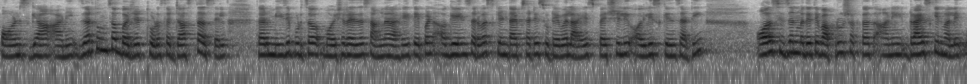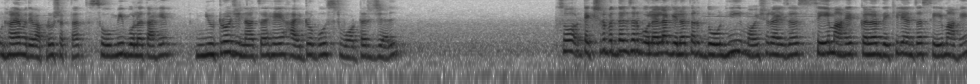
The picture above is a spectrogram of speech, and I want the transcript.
पॉन्ड्स घ्या आणि जर तुमचं बजेट थोडंसं जास्त असेल तर मी जे पुढचं मॉइश्चरायझर सांगणार आहे ते पण अगेन सर्व स्किन टाईपसाठी सुटेबल आहे स्पेशली ऑइली स्किनसाठी ऑल सीझनमध्ये ते वापरू शकतात आणि ड्राय स्किनवाले उन्हाळ्यामध्ये वापरू शकतात. सो मी बोलत आहे न्यूट्रोजिनाचं हे hydro boost water gel so टेक्स्चरबद्दल जर बोलायला गेलं तर दोन्ही मॉइश्चरायझर्स सेम आहेत. कलर देखील यांचा सेम आहे.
